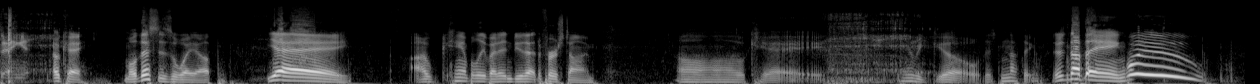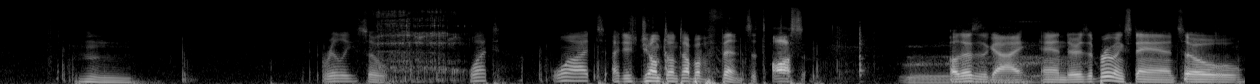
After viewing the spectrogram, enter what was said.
Dang it. Okay. Well, this is the way up. Yay! I can't believe I didn't do that the first time. Okay. Here we go. There's nothing. There's nothing! Woo! Hmm. Really? So, what? What? I just jumped on top of a fence. It's awesome. Oh, there's a guy. And there's a brewing stand, so...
